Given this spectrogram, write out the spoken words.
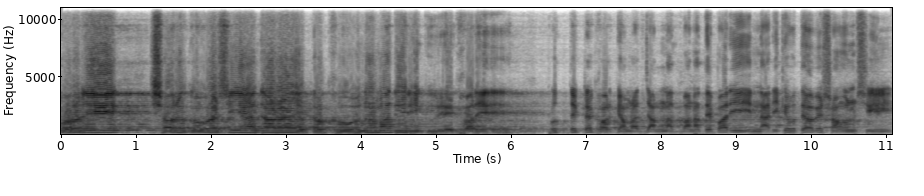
করে, স্বর্গ আসিয়া দাঁড়ায় তখন আমাদেরই কুড়ে ঘরে। প্রত্যেকটা ঘরকে আমরা জান্নাত বানাতে পারি, নারীকে হতে হবে সহনশীল,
